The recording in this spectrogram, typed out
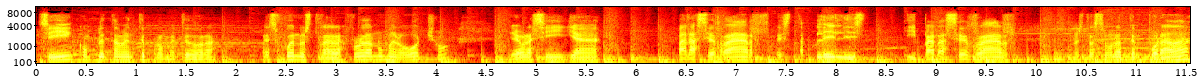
Sí, completamente prometedora. Esa fue nuestra rueda número 8. Y ahora sí, ya para cerrar esta playlist y para cerrar nuestra segunda temporada,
